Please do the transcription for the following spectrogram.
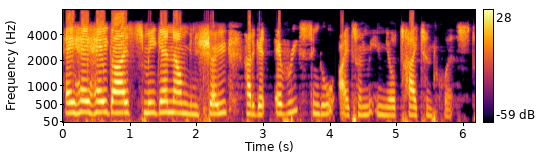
Hey, hey, hey guys, it's me again. Now I'm going to show you how to get every single item in your Titan Quest.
